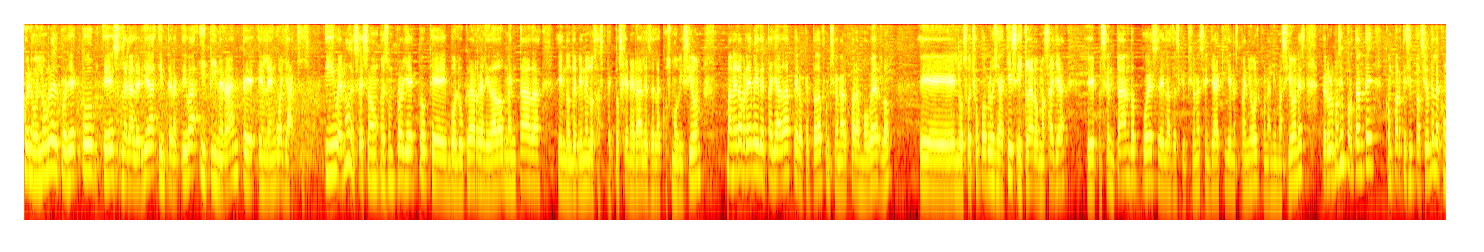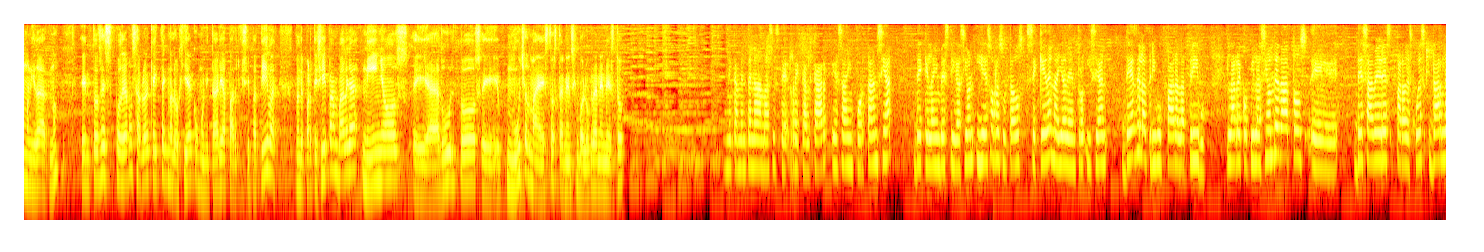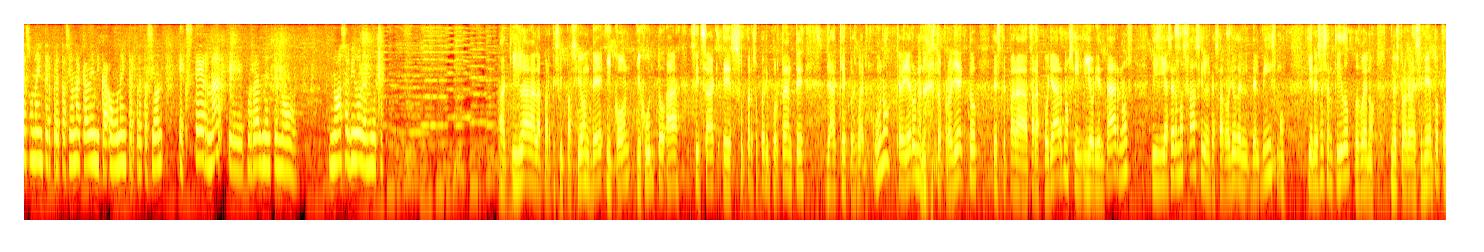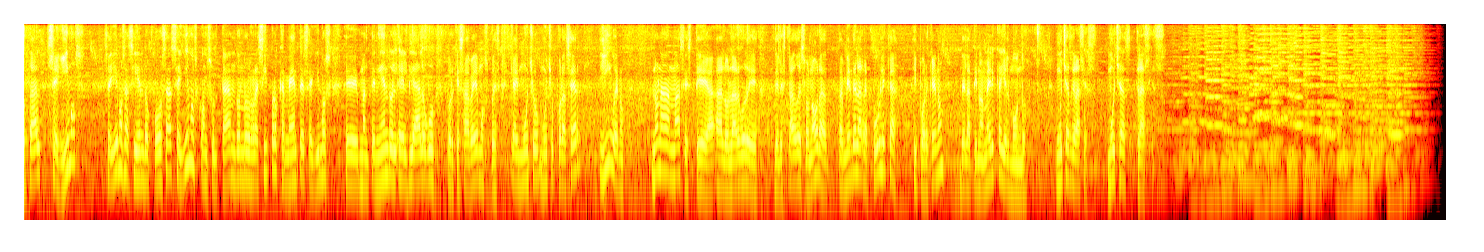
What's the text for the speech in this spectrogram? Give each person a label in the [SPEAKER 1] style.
[SPEAKER 1] Bueno, el nombre del proyecto es la Galería Interactiva Itinerante en Lengua Yaqui. Y bueno, es, un, es, un, proyecto que involucra realidad aumentada, en donde vienen los aspectos generales de la cosmovisión, manera breve y detallada, pero que pueda funcionar para moverlo. Eh, los ocho pueblos yaquis y claro, más allá, eh, presentando pues eh, las descripciones en yaqui y en español con animaciones, pero lo más importante con participación de la comunidad, ¿no? Entonces podríamos hablar que hay tecnología comunitaria participativa, donde participan, valga, niños, eh, adultos, eh, muchos maestros también se involucran en esto.
[SPEAKER 2] Únicamente nada más este, recalcar esa importancia de que la investigación y esos resultados se queden ahí adentro y sean desde la tribu para la tribu. La recopilación de datos eh, de saberes para después darles una interpretación académica o una interpretación externa, eh, pues realmente no, no ha servido de mucho.
[SPEAKER 1] Aquí la, la, participación de y con y junto a ZigZag es súper, súper importante, ya que, pues bueno, uno, creyeron en nuestro proyecto este, para, para apoyarnos y, y, orientarnos y hacer más fácil el desarrollo del, del mismo. Y en ese sentido, pues bueno, nuestro agradecimiento total. Seguimos seguimos haciendo cosas, seguimos consultándonos recíprocamente, seguimos eh, manteniendo el, diálogo porque sabemos pues que hay mucho, mucho por hacer y bueno, no nada más este, a, a lo largo de, del estado de Sonora, también de la República y por qué no, de Latinoamérica y el mundo. Muchas gracias, muchas gracias.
